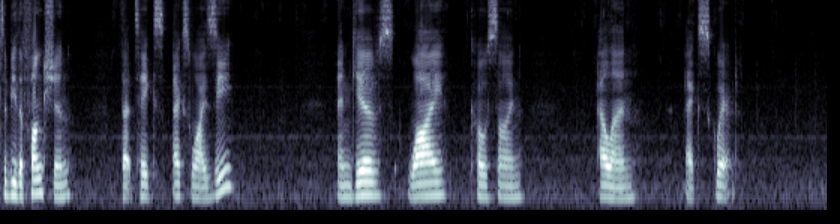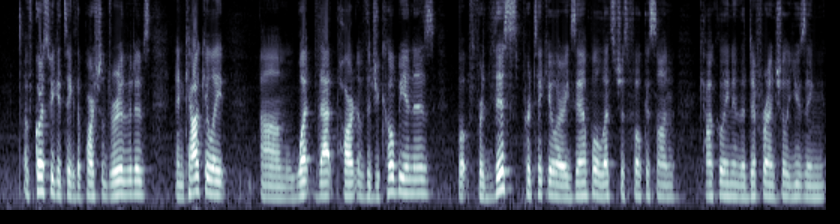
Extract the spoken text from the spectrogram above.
to be the function that takes x, y, z and gives y cosine ln x squared. Of course, we could take the partial derivatives and calculate um, what that part of the Jacobian is, but for this particular example, let's just focus on calculating the differential using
